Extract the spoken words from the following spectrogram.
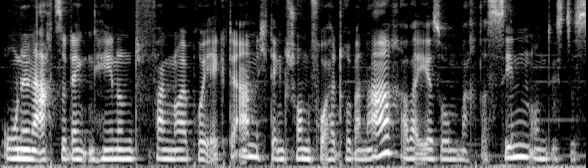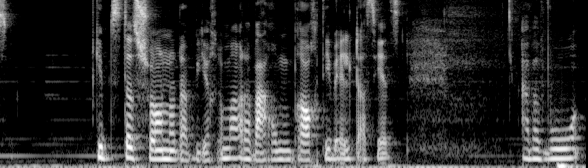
ohne nachzudenken hin und fange neue Projekte an. Ich denke schon vorher drüber nach, aber eher so, macht das Sinn und ist das, gibt es das schon oder wie auch immer oder warum braucht die Welt das jetzt? Aber wo,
